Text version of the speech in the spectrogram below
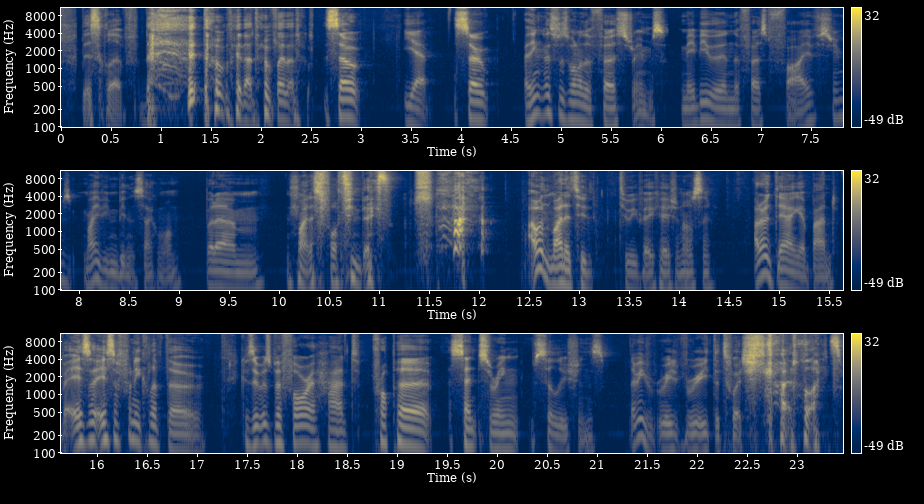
this clip. don't play that. Don't play that. So, yeah. So, I think this was one of the first streams. Maybe within the first five streams. Might have even been the second one. But, um, minus 14 days. I wouldn't mind a two two week vacation, honestly. I don't think I get banned. But it's a, it's a funny clip, though. Because it was before it had proper censoring solutions. Let me read, read the Twitch guidelines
